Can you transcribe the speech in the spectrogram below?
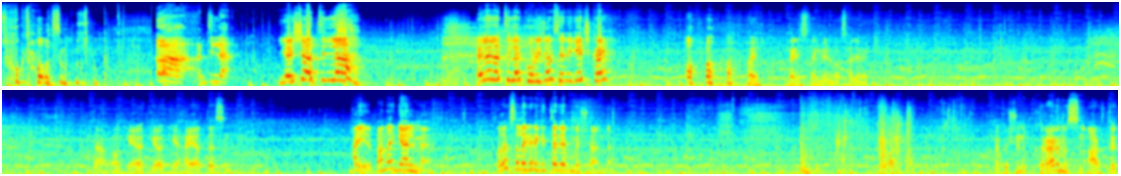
Soktu ağzıma soktu. Aa, Atilla. Yaşa Atilla. Helal Atilla koruyacağım seni geç kay. Oh, oh, oh, hayır. Ben istemiyorum hasar yemek. Tamam okey okey okey hayattasın. Hayır bana gelme. Salak salak hareketler yapma şu anda. Kanka şunu kırar mısın artık?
